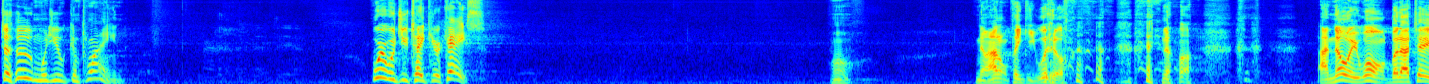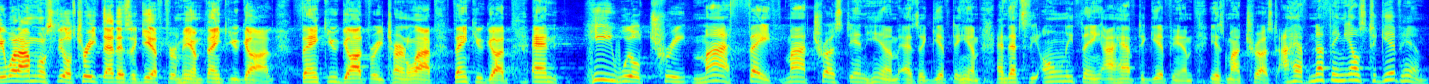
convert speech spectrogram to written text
To whom would you complain? Where would you take your case? Oh. No, I don't think he will. you know, I know he won't, but I tell you what, I'm going to still treat that as a gift from him. Thank you, God. Thank you, God, for eternal life. Thank you, God. And he will treat my faith, my trust in him as a gift to him. And that's the only thing I have to give him is my trust. I have nothing else to give him.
